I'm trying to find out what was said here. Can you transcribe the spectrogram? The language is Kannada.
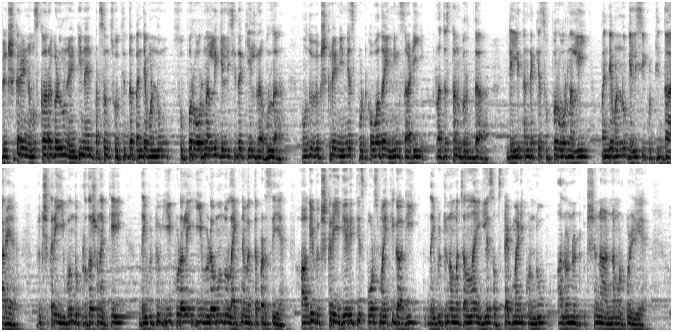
ವೀಕ್ಷಕರೇ, ನಮಸ್ಕಾರಗಳು. ನೈಂಟಿ ನೈನ್ ಪರ್ಸೆಂಟ್ ಸೋತಿದ್ದ ಪಂದ್ಯವನ್ನು ಸೂಪರ್ ಓವರ್ನಲ್ಲಿ ಗೆಲ್ಲಿಸಿದ ಕೇಲ್ ಎಲ್ ರಾಹುಲ್. ಹೌದು ವೀಕ್ಷಕರೇ, ನಿನ್ನೆ ಸ್ಫೋಟಕವಾದ ಇನ್ನಿಂಗ್ಸ್ ಆಡಿ ರಾಜಸ್ಥಾನ್ ವಿರುದ್ಧ ಡೆಲ್ಲಿ ತಂಡಕ್ಕೆ ಸೂಪರ್ ಓವರ್ನಲ್ಲಿ ಪಂದ್ಯವನ್ನು ಗೆಲ್ಲಿಸಿಕೊಟ್ಟಿದ್ದಾರೆ. ವೀಕ್ಷಕರೇ, ಈ ಒಂದು ಪ್ರದರ್ಶನಕ್ಕೆ ದಯವಿಟ್ಟು ಈ ಕೂಡಲೇ ಈ ವಿಡಿಯೋ ಒಂದು ಲೈಕ್ನ ವ್ಯಕ್ತಪಡಿಸಿ. ಹಾಗೆ ವೀಕ್ಷಕರೇ, ಇದೇ ರೀತಿ ಸ್ಪೋರ್ಟ್ಸ್ ಮಾಹಿತಿಗಾಗಿ ದಯವಿಟ್ಟು ನಮ್ಮ ಚಾನಲ್ನ ಈಗಲೇ ಸಬ್ಸ್ಕ್ರೈಬ್ ಮಾಡಿಕೊಂಡು ಅಲೋ ನೋಟಿಫಿಕೇಶನ್ನ ಅನ್ನ ಮಾಡಿಕೊಳ್ಳಿ.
